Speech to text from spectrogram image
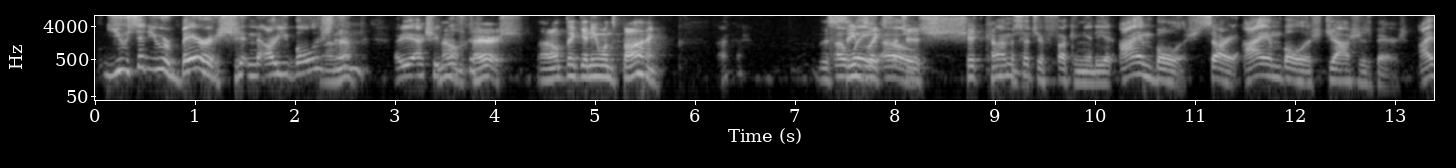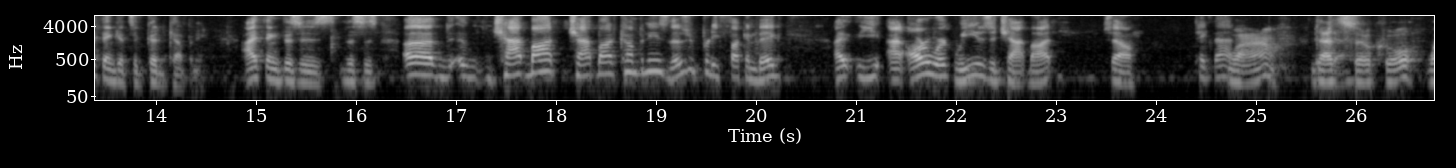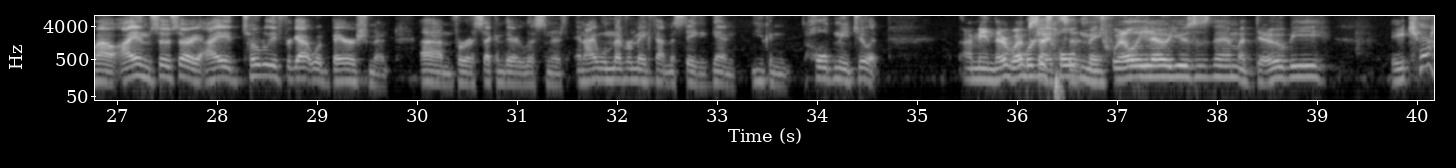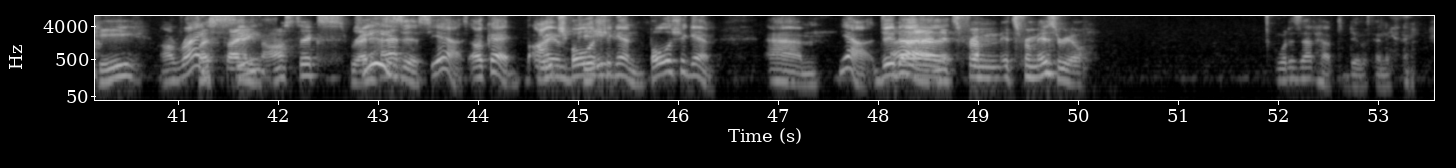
You said you were bearish, and are you bullish then? Are you actually No, I'm bullish? bearish. I don't think anyone's buying. Okay. This Oh, seems wait, like such oh. a shit company. I'm such a fucking idiot. I am bullish. Sorry, I am bullish. Josh is bearish. I think it's a good company. I think this is this is uh chatbot chatbot companies. Those are pretty fucking big. I at our work we use a chatbot, so take that. Wow. that's so cool. Wow, I am so sorry. I totally forgot what bearish meant um, for a second there, listeners, and I will never make that mistake again. You can hold me to it. I mean, their website just hold me. Twilio uses them, Adobe, HP, All right. West see? Diagnostics, Red Hat. Jesus, yes. Okay. I am bullish again. Bullish again. Um, yeah, dude. Ah, uh, and it's from it's from Israel. what does that have to do with anything?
